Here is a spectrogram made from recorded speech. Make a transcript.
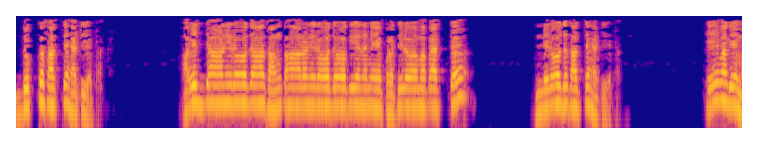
දුක්ඛ සත්‍ය හැටියට අවිද්‍යා නිරෝධා සංඛාර නිරෝධෝ කියන මේ ප්‍රතිලෝම පැත්ත නිරෝධ සත්‍ය හැටියට. ඒ වගේම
